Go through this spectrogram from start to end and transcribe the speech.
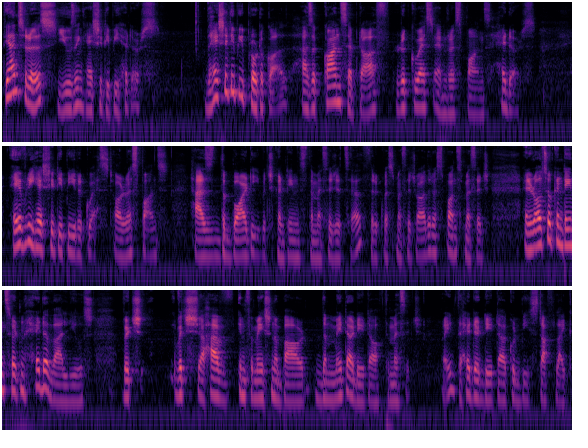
The answer is using HTTP headers. The HTTP protocol has a concept of request and response headers. Every HTTP request or response has the body which contains the message itself, the request message or the response message, and it also contains certain header values which which have information about the metadata of the message, right? The header data could be stuff like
